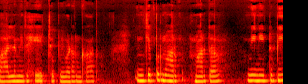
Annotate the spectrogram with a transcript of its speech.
వాళ్ళ మీద హేట్ చూపివ్వడం కాదు. ఇంకెప్పుడు మారు మారుతారు వీ నీడ్ టు బీ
